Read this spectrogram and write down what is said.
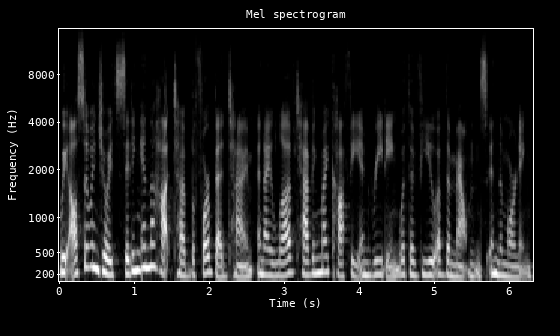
We also enjoyed sitting in the hot tub before bedtime, and I loved having my coffee and reading with a view of the mountains in the morning.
